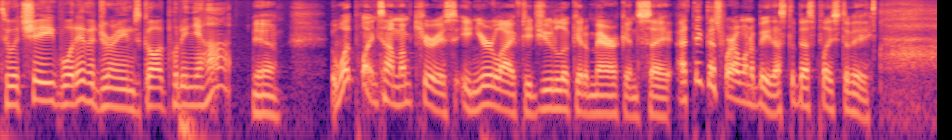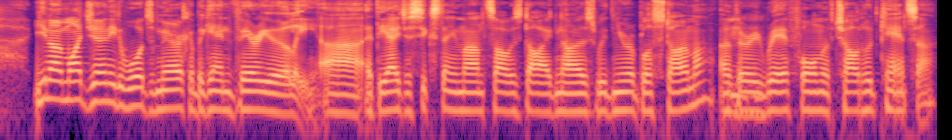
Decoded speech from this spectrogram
to achieve whatever dreams God put in your heart. yeah. At what point in time, I'm curious, in your life, did you look at America and say, I think that's where I want to be? That's the best place to be. You know, my journey towards America began very early. Uh, at the age of 16 months, I was diagnosed with neuroblastoma, a very rare form of childhood cancer,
